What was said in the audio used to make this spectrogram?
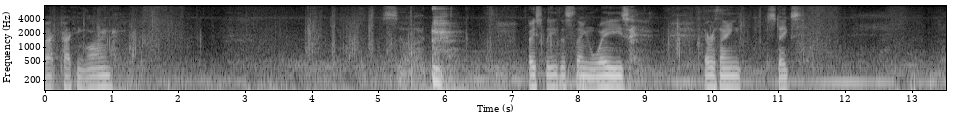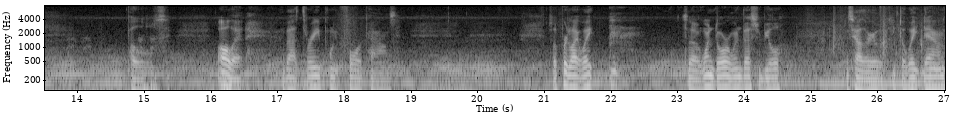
backpacking line. So basically this thing weighs everything, stakes, poles, all that about 3.4 pounds. So pretty lightweight. So one door, one vestibule. That's how they're able to keep the weight down.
